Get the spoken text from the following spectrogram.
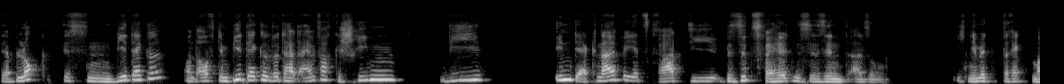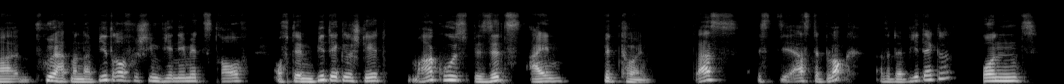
der Block ist ein Bierdeckel und auf dem Bierdeckel wird halt einfach geschrieben, wie in der Kneipe jetzt gerade die Besitzverhältnisse sind. Also ich nehme jetzt direkt mal, früher hat man da Bier draufgeschrieben, wir nehmen jetzt drauf, auf dem Bierdeckel steht, Markus besitzt ein Bitcoin. Das ist der erste Block, also der Bierdeckel. Und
